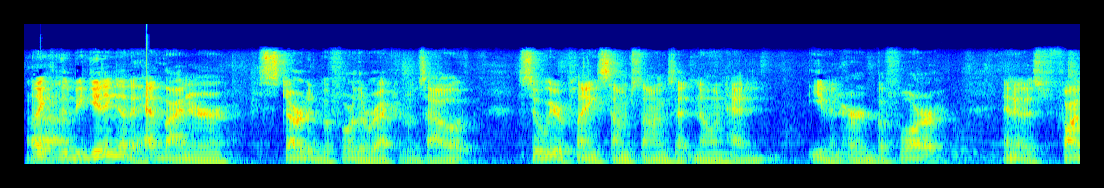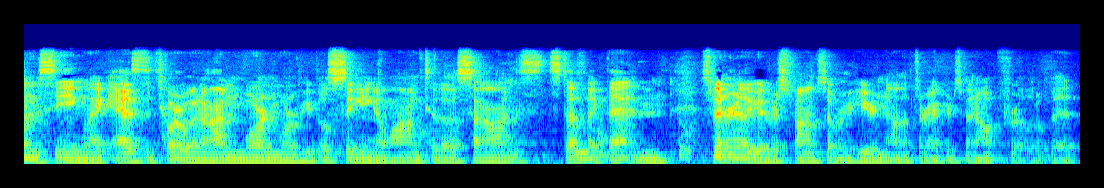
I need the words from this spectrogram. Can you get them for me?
Like Uh, the beginning of the headliner started before the record was out, so we were playing some songs that no one had even heard before, and it was fun seeing like as the tour went on, more and more people singing along to those songs, stuff like that, and it's been a really good response over here now that the record's been out for a little bit.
